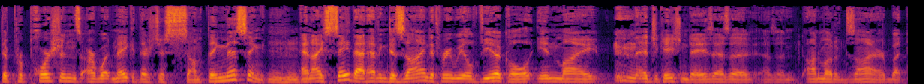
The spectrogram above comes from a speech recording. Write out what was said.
the proportions are what make it. There's just something missing. Mm-hmm. And I say that having designed a three wheeled vehicle in my education days as, a, as an automotive designer, but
